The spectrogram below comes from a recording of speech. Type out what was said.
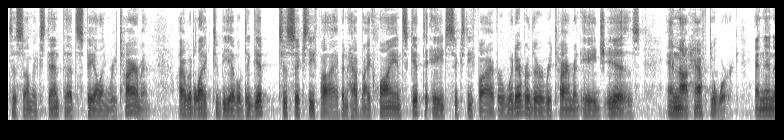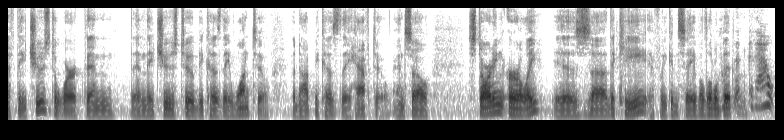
to some extent that's failing retirement. I would like to be able to get to 65 and have my clients get to age 65 or whatever their retirement age is and not have to work. And then if they choose to work, then, then they choose to because they want to, but not because they have to. And so starting early is uh, the key if we can save a little bit. How,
